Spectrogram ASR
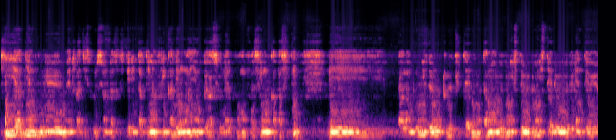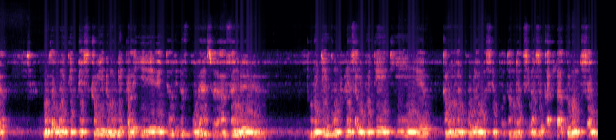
qui a bien voulu mettre à disposition de la société d'État Clean Africa des moyens opérationnels pour renforcer nos capacités. Et par l'entremise de notre tutelle, notamment le, ministère de, de l'Intérieur, nous avons été instruits de nous déployer dans les neuf provinces afin de lutter contre l'insalubrité qui est quand même un problème assez important. Donc c'est dans ce cadre-là que nous sommes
